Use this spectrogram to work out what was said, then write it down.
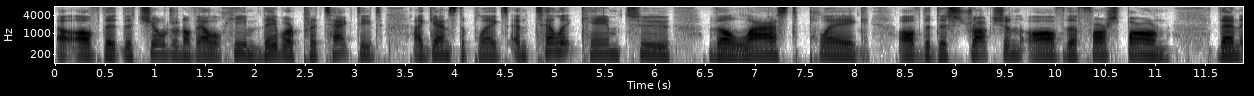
uh, of the, the children of Elohim, they were protected against the plagues until it came to the last plague of the destruction of the firstborn. Then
